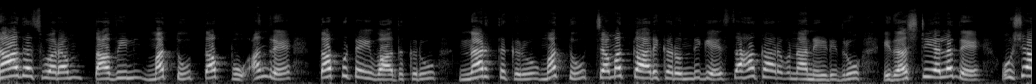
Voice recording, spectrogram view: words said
ನಾದಸ್ವರಂ ತವಿಲ್ ಮತ್ತು ತಪ್ಪು ಅಂದ್ರೆ ತಪ್ಪುಟೈ ವಾದಕರು, ನರ್ತಕರು ಮತ್ತು ಚಮತ್ಕಾರಿಕರೊಂದಿಗೆ ಸಹಕಾರವನ್ನ ನೀಡಿದ್ರು. ಇದಷ್ಟೇ ಅಲ್ಲದೆ ಉಷಾ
